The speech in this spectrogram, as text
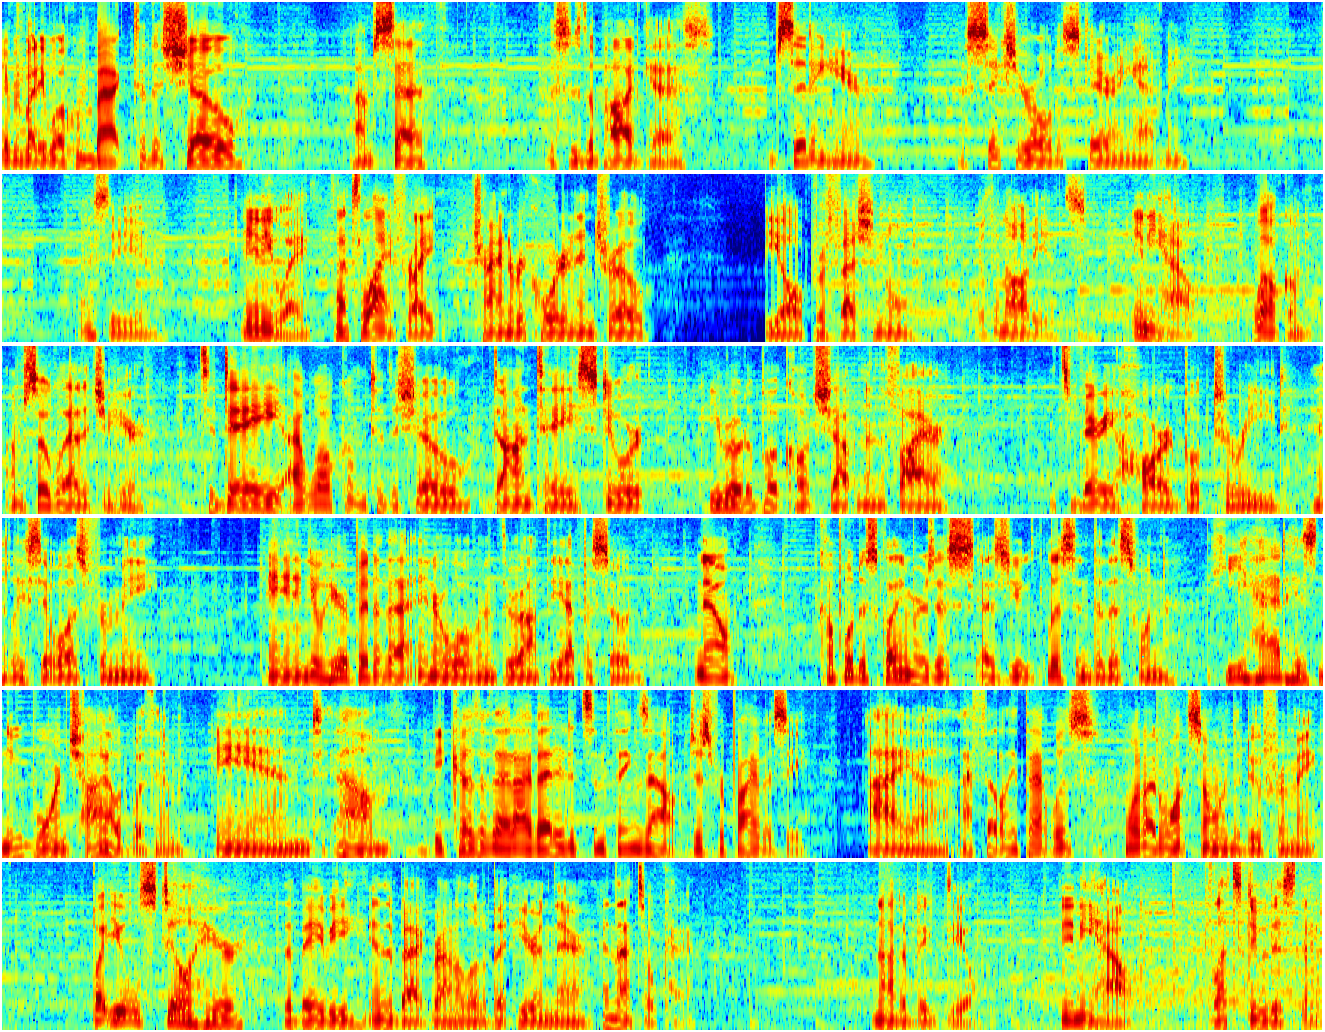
Everybody, welcome back to the show. I'm Seth. This is the podcast. I'm sitting here. A six year old is staring at me. I see you. Anyway, that's life, right? Trying to record an intro, be all professional with an audience. Anyhow, welcome. I'm so glad that you're here. Today, I welcome to the show Dante Stewart. He wrote a book called Shouting in the Fire. It's a very hard book to read, at least it was for me and you'll hear a bit of that interwoven throughout the episode. Now, a couple disclaimers as, as you listen to this one. He had his newborn child with him, and um, because of that, I've edited some things out just for privacy. I, uh, I felt like that was what I'd want someone to do for me. But you'll still hear the baby in the background a little bit here and there, and that's okay. Not a big deal. Anyhow, let's do this thing.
